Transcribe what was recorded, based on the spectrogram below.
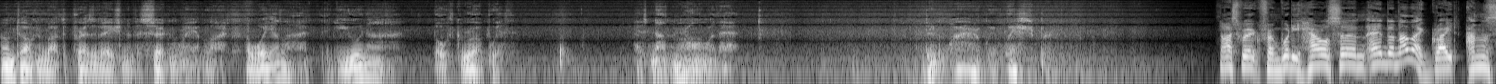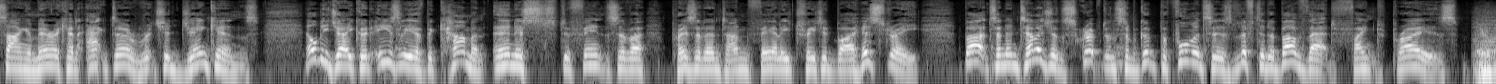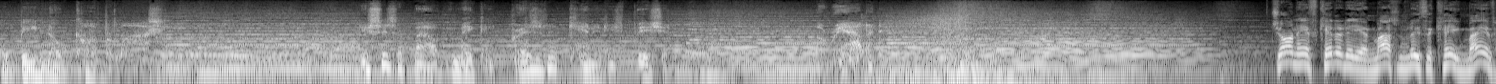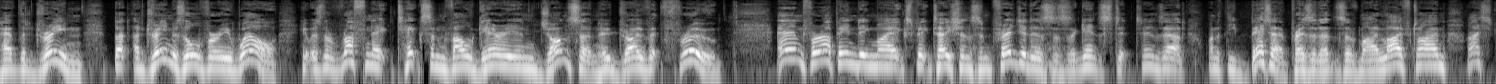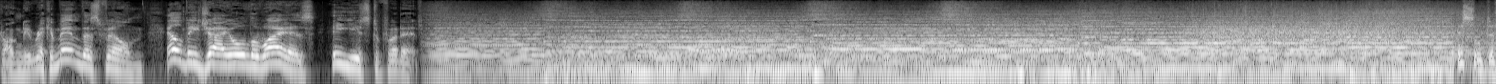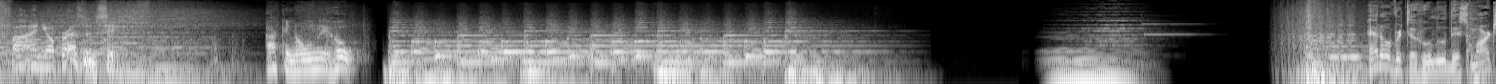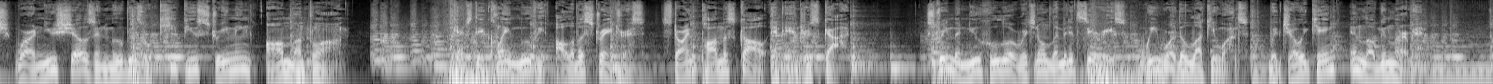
I'm talking about the preservation of a certain way of life, a way of life that you and I both grew up with. There's nothing wrong with that. Then why are we whispering? Nice work from Woody Harrelson and another great unsung American actor, Richard Jenkins. LBJ could easily have become an earnest defence of a president unfairly treated by history, but an intelligent script and some good performances lifted above that faint praise. There will be no compromise. This is about making President Kennedy's vision a reality. John F. Kennedy and Martin Luther King may have had the dream, but a dream is all very well. It was the roughneck Texan vulgarian Johnson who drove it through. And for upending my expectations and prejudices against, it turns out, one of the better presidents of my lifetime, I strongly recommend this film. LBJ all the way, as he used to put it. This will define your presidency. I can only hope. Head over to Hulu this March, where our new shows and movies will keep you streaming all month long. Catch the acclaimed movie All of Us Strangers, starring Paul Mescal and Andrew Scott. Stream the new Hulu original limited series We Were the Lucky Ones with Joey King and Logan Lerman.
